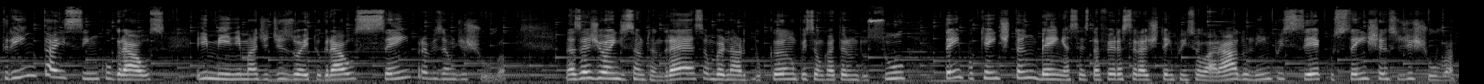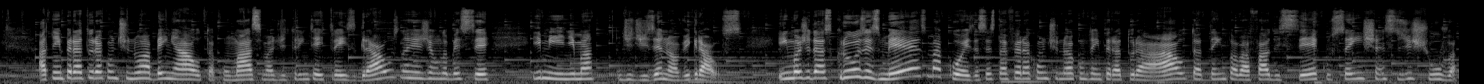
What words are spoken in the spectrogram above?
35 graus e mínima de 18 graus, sem previsão de chuva. Nas regiões de Santo André, São Bernardo do Campo e São Caetano do Sul, tempo quente também. A sexta-feira será de tempo ensolarado, limpo e seco, sem chance de chuva. A temperatura continua bem alta, com máxima de 33 graus na região do ABC e mínima de 19 graus. Em Mogi das Cruzes, mesma coisa. Sexta-feira continua com temperatura alta, tempo abafado e seco, sem chances de chuva,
